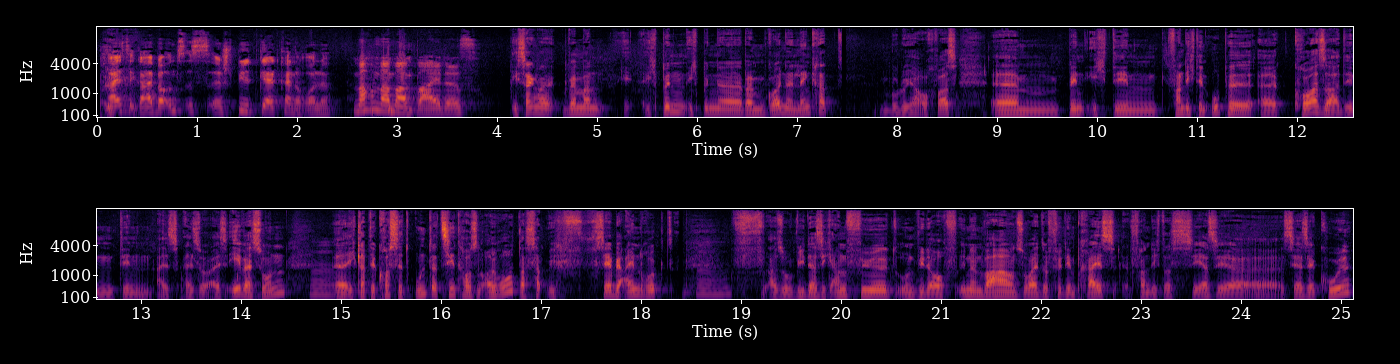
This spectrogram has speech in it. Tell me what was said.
Preis egal, bei uns ist, äh, spielt Geld keine Rolle. Machen wir mal beides ich sag mal, wenn man, ich bin, ich bin äh, beim goldenen Lenkrad, wo du ja auch warst, ähm, bin ich den, fand ich den Opel äh, Corsa, den, den als, also als E-Version, mhm. äh, ich glaube, der kostet unter 10.000 Euro. Das hat mich sehr beeindruckt. Mhm. Also wie der sich anfühlt und wie der auch innen war und so weiter. Für den Preis fand ich das sehr, sehr, äh, sehr, sehr cool.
